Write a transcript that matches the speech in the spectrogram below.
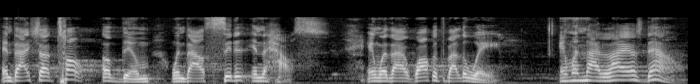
And thou shalt talk of them when thou sittest in the house, and when thou walkest by the way, and when thou liest down,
